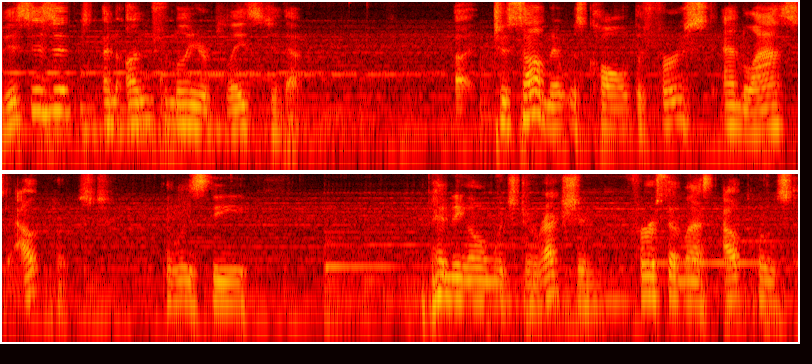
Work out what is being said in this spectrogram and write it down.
this isn't an unfamiliar place to them. Uh, to some, it was called the first and last outpost. It was the, depending on which direction, first and last outpost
